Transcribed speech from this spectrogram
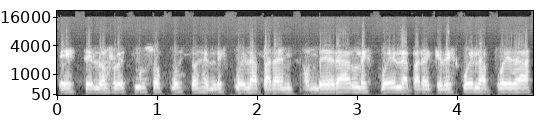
este, los recursos puestos en la escuela para empoderar la escuela, para que la escuela pueda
